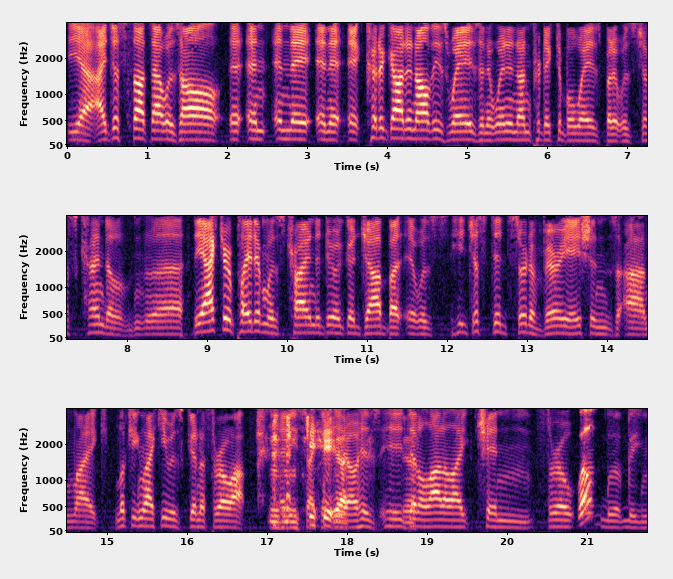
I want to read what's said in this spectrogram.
yeah, I just thought that was all, and and they and it, it could have gone in all these ways, and it went in unpredictable ways. But it was just kind of uh, the actor who played him was trying to do a good job, but it was he just did sort of variations on like looking like he was gonna throw up any second. You know, his he Yeah. did a lot of like chin, throat. Well- wiggling.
